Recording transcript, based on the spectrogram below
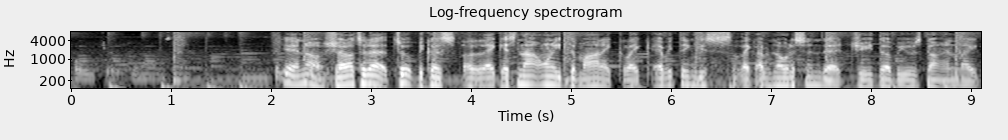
cultures. You know what I'm saying? Yeah, no. Shout out to that too, because uh, like it's not only demonic. Like everything is like I'm noticing that GW has gotten like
